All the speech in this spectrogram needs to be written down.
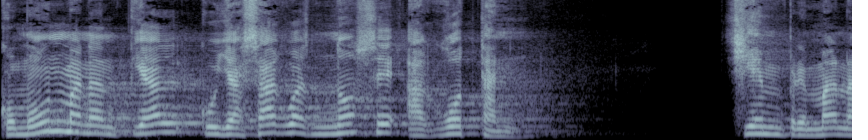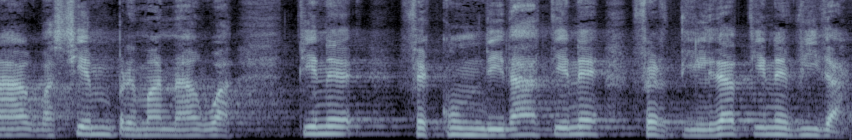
Como un manantial cuyas aguas no se agotan. Siempre mana agua, siempre mana agua. Tiene fecundidad, tiene fertilidad, tiene vida.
